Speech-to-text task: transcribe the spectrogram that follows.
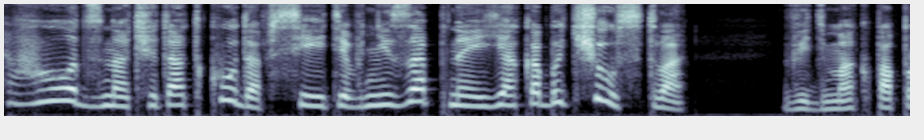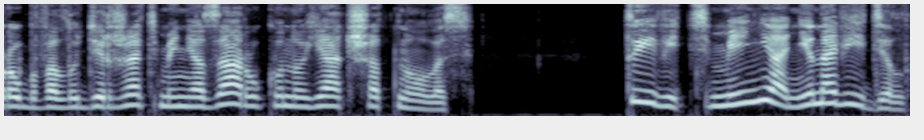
Вот, значит, откуда все эти внезапные якобы чувства. Ведьмак попробовал удержать меня за руку, но я отшатнулась. «Ты ведь меня ненавидел.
